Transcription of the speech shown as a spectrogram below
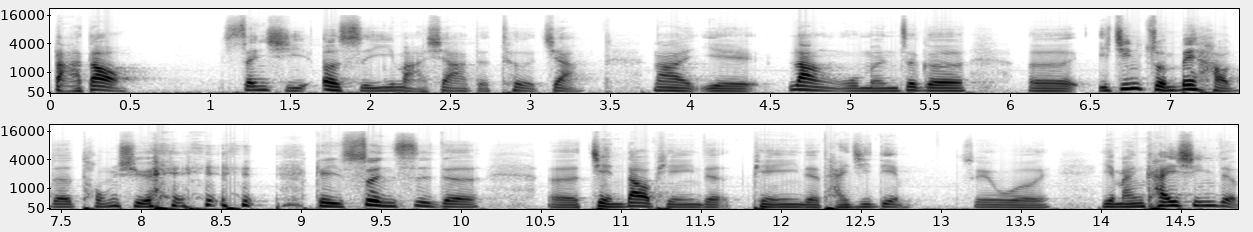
打到升息二十一码下的特价，那也让我们这个呃已经准备好的同学 可以顺势的呃捡到便宜的便宜的台积电，所以我也蛮开心的。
